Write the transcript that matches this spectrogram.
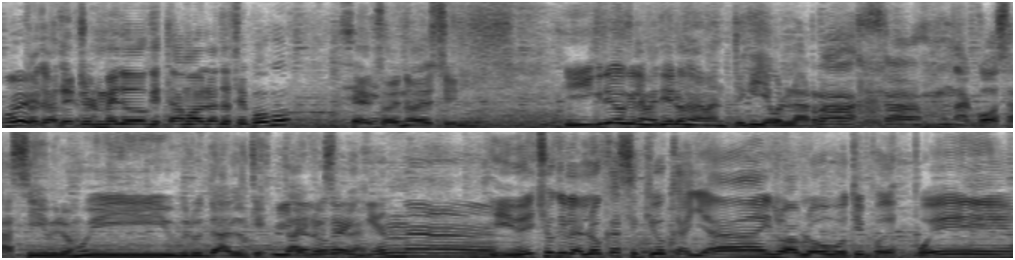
Bueno, Entonces, dentro del método que estábamos hablando hace poco, Sí. eso, de no decirle. Y creo que le metieron una mantequilla por la raja, una cosa así, pero muy brutal que está y la loca llena. Y de hecho que la loca se quedó callada y lo habló tiempo después.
